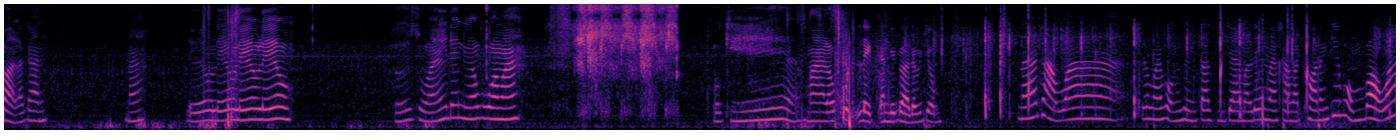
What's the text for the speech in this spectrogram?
ก่อนแล้วกัน นะเร็วเร็วเร็วเร็วเออสวยได้เนื้อวัวมา โอเค มาเราขุดเหล็กกันดีกว่าท่านผู้ชมนะถามว่าทำไมผมถึงตัดสินใจมาเล่นมาคามัดคอทั้งที่ผมบอกว่า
